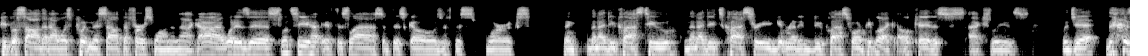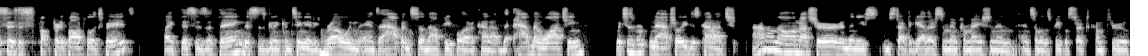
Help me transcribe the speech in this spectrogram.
People saw that I was putting this out the first one and they're like, all right, what is this? Let's see if this lasts, if this goes, if this works. Then, then I do class two, and then I do class three, getting ready to do class four. And people are like, okay, this actually is legit. This is a pretty powerful experience. Like this is a thing. This is going to continue to grow and, and to happen. So now people are kind of that have been watching which is natural. You just kind of, I don't know, I'm not sure. And then you, you start to gather some information and, and some of those people start to come through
